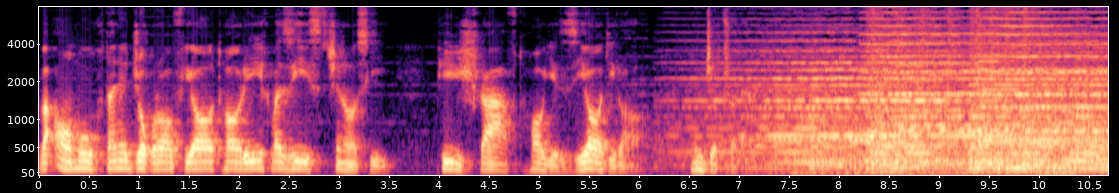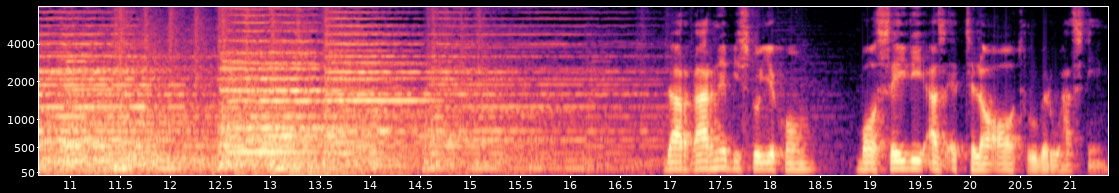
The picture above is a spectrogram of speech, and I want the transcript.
و آموختن جغرافیا، تاریخ و زیست شناسی پیشرفت های زیادی را موجب شدند. در قرن بیست و یکم با سیلی از اطلاعات روبرو هستیم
